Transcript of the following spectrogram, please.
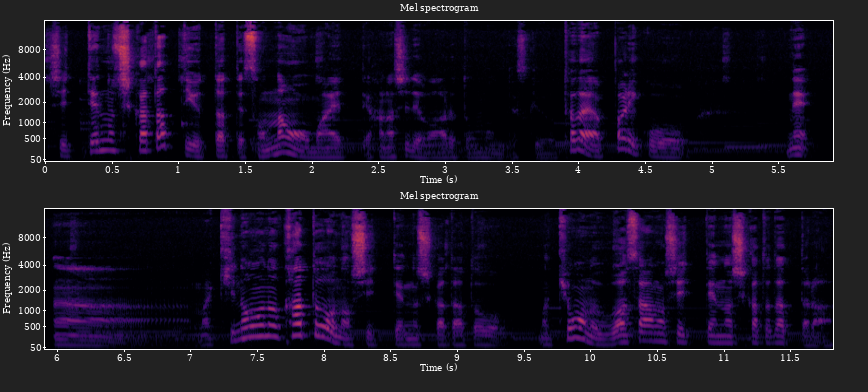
失点の仕方って言ったってそんなもんお前って話ではあると思うんですけどただやっぱりこうねうんまあ、昨日の加藤の失点の仕方と、まあ、今日の上沢の失点の仕方だったら、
